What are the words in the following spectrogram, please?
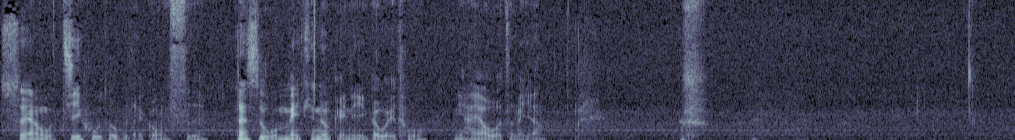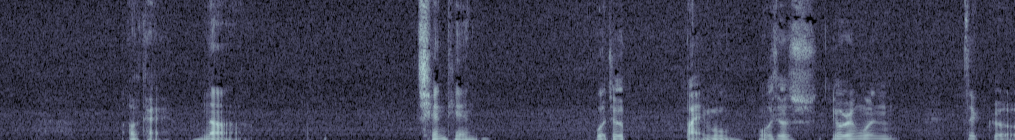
虽然我几乎都不在公司，但是我每天都给你一个委托，你还要我怎么样？OK，那前天我就白目，我就是有人问这个。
